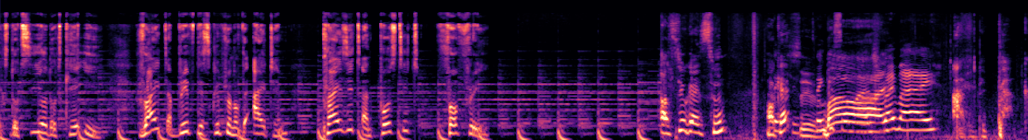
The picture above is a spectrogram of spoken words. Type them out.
www.olx.co.ke, write a brief description of the item, price it, and post it for free. I'll see you guys soon. Okay? Thank you, Thank you so Bye. much. Bye bye. I'll be back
